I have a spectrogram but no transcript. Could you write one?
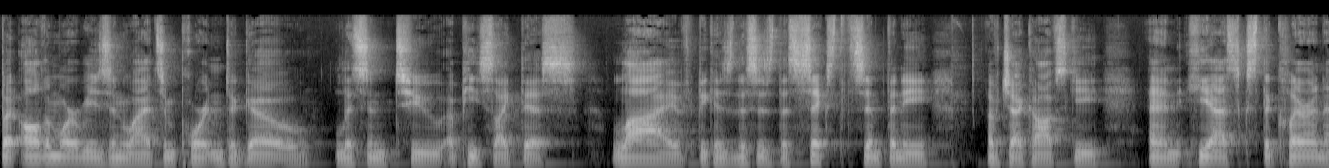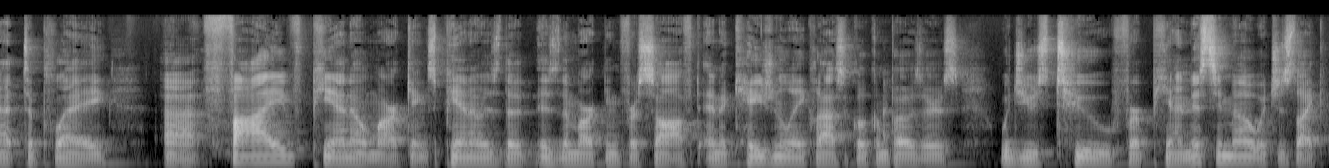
but all the more reason why it's important to go listen to a piece like this live because this is the sixth symphony of tchaikovsky and he asks the clarinet to play uh, five piano markings. Piano is the is the marking for soft, and occasionally classical composers would use two for pianissimo, which is like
